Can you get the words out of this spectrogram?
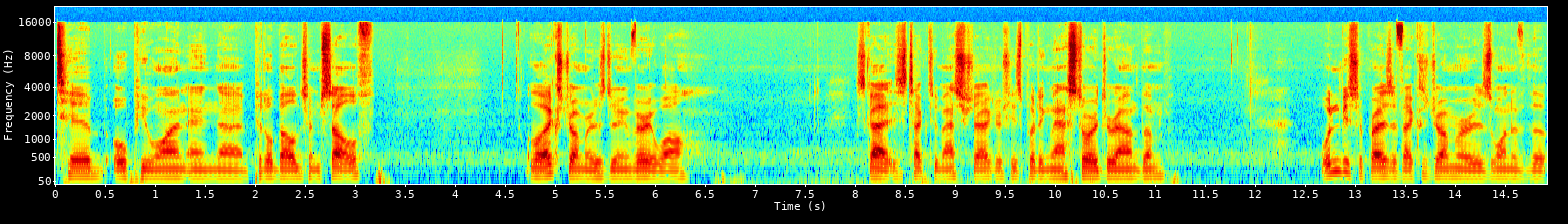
Tib, OP1, and uh, Pittelbelge himself. Although X-Drummer is doing very well. He's got his Tech 2 mass extractors. He's putting mass storage around them. Wouldn't be surprised if X Drummer is one of the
